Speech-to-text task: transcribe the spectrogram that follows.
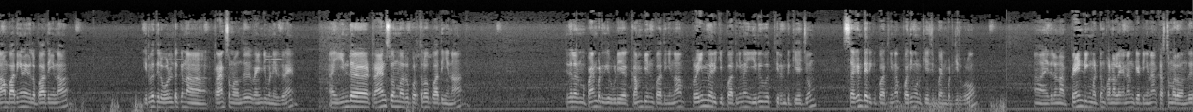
நான் பார்த்தீங்கன்னா இதில் பார்த்தீங்கன்னா இருபத்தேழு வோல்ட்டுக்கு நான் டிரான்ஸ்ஃபார்மர் வந்து வைண்டிங் பண்ணியிருக்கிறேன் இந்த டிரான்ஸ்ஃபார்மர் பொறுத்தளவு பார்த்தீங்கன்னா இதில் நம்ம பயன்படுத்திக்கக்கூடிய கம்பின்னு பார்த்தீங்கன்னா பிரைமரிக்கு பார்த்தீங்கன்னா இருபத்தி ரெண்டு கேஜும் செகண்டரிக்கு பார்த்தீங்கன்னா பதிமூணு கேஜும் பயன்படுத்தியிருக்கிறோம். இதில் நான் பெயிண்டிங் மட்டும் பண்ணலை. என்னன்னு கேட்டிங்கன்னா கஸ்டமர் வந்து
